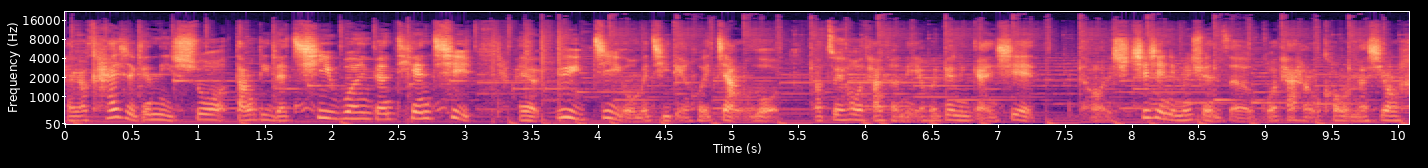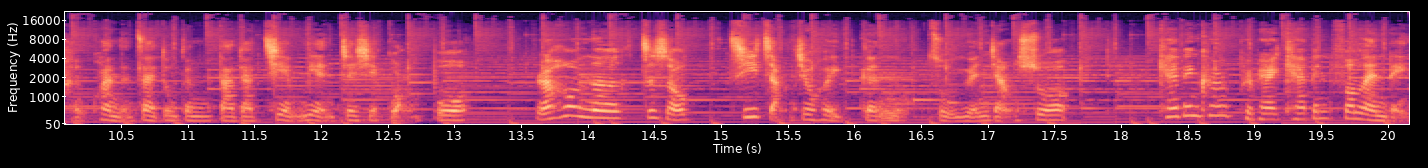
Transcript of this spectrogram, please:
他要开始跟你说当地的气温跟天气，还有预计我们几点会降落。那最后他可能也会跟你感谢，哦，谢谢你们选择国泰航空，那希望很快能再度跟大家见面。这些广播，然后呢，这时候。机长就会跟组员讲说：“Cabin crew prepare cabin for landing。”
